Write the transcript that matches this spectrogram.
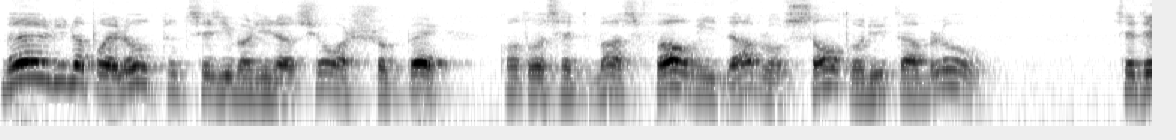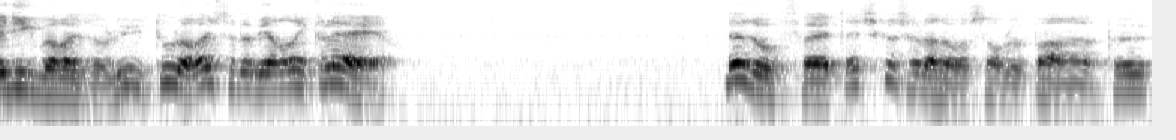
Mais l'une après l'autre, toutes ces imaginations achopaient contre cette masse formidable au centre du tableau. Cette énigme résolue, tout le reste deviendrait clair. Mais au fait, est-ce que cela ne ressemble pas un peu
